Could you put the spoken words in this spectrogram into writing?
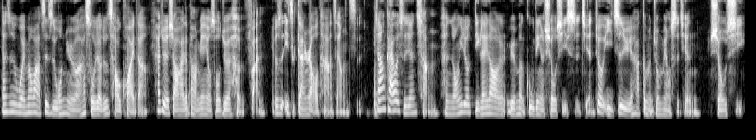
但是我也没有办法制止我女儿，她手脚就是超快的，她觉得小孩在旁边有时候就会很烦，就是一直干扰她这样子。这样开会时间长，很容易就 delay 到原本固定的休息时间，就以至于她根本就没有时间休息。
